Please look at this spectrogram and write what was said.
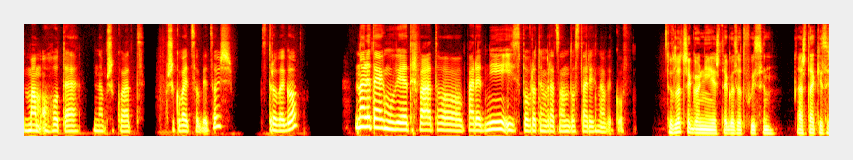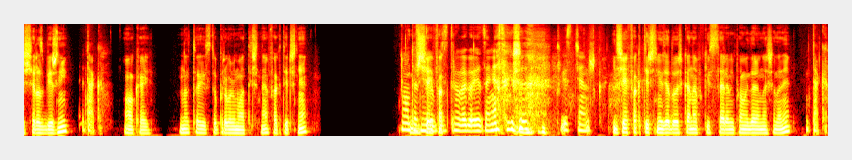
mam ochotę na przykład szykować sobie coś zdrowego. No ale tak jak mówię, trwa to parę dni i z powrotem wracam do starych nawyków. To dlaczego nie jesz tego za twój syn? Aż tak jesteście rozbieżni? Tak, Okej. No to jest to problematyczne, faktycznie. on też Dzisiaj nie lubi zdrowego jedzenia, także tu jest ciężko. I dzisiaj faktycznie zjadłeś kanapki z serem i pomidorem na śniadanie? Tak,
